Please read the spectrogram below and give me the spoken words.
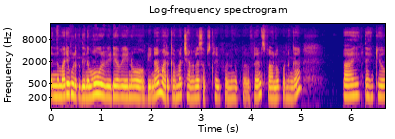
இந்த மாதிரி உங்களுக்கு தினமும் ஒரு வீடியோ வேணும் அப்படின்னா மறக்காமல் சேனலை சப்ஸ்கிரைப் பண்ணுங்கள் ஃப்ரெண்ட்ஸ் ஃபாலோ பண்ணுங்கள் பாய் தேங்க்யூ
